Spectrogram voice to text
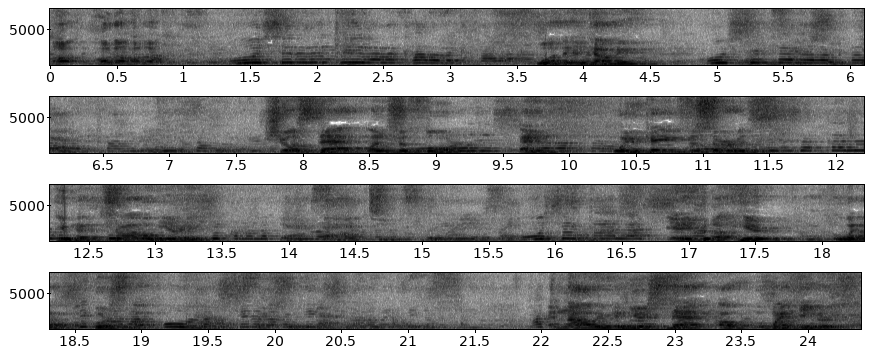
Oh, hold on, hold on. What did he tell me? She was deaf when she was born. And when you came to the service, you had trouble hearing. Yes, I had tubes put in my ears like this. And you could not hear well, of course not. No, especially back when I was. And now you can hear snap of my fingers.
